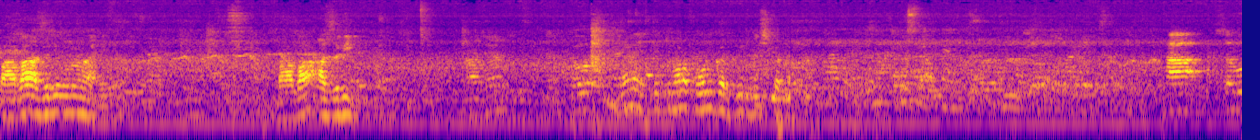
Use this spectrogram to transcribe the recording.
बाबा आजरी म्हणून आहे. बाबा आजरी. नाही, ते तुम्हाला फोन करतील विश करणार हा सर्व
